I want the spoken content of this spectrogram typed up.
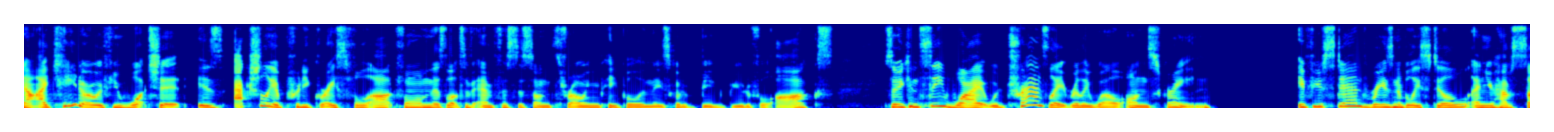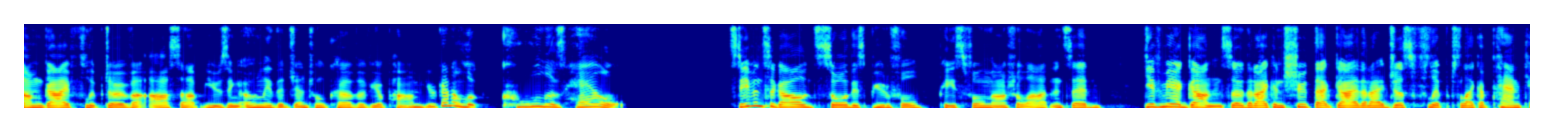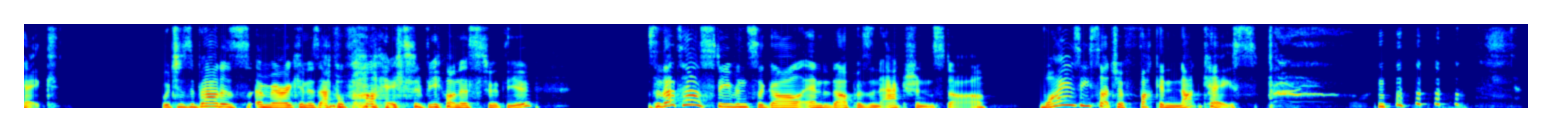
Now, Aikido, if you watch it, is actually a pretty graceful art form. There's lots of emphasis on throwing people in these sort of big, beautiful arcs. So you can see why it would translate really well on screen. If you stand reasonably still and you have some guy flipped over ass up using only the gentle curve of your palm, you're going to look cool as hell. Steven Seagal saw this beautiful, peaceful martial art and said, Give me a gun so that I can shoot that guy that I just flipped like a pancake. Which is about as American as apple pie, to be honest with you. So that's how Steven Seagal ended up as an action star. Why is he such a fucking nutcase?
